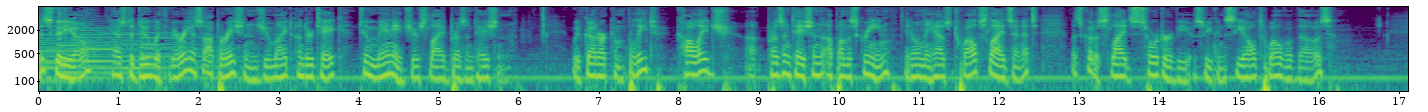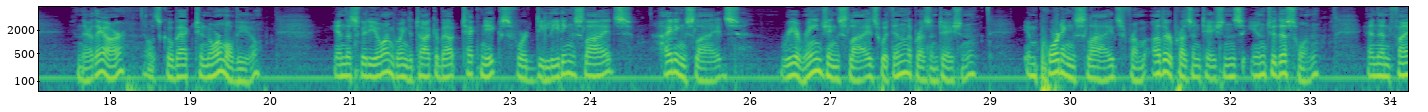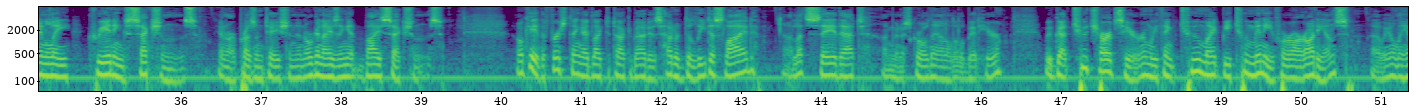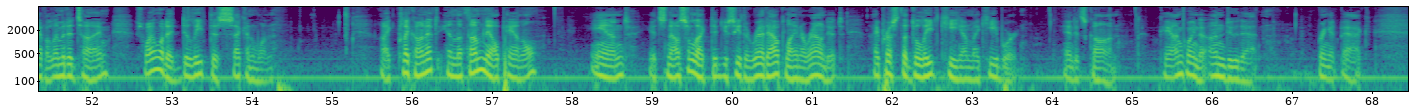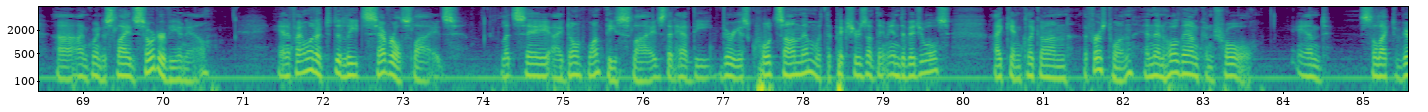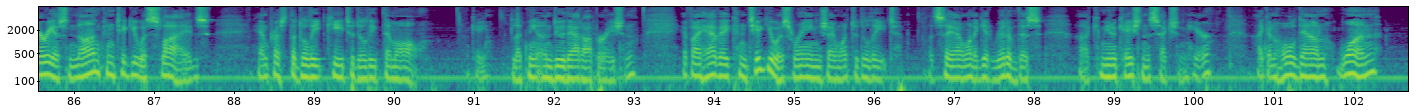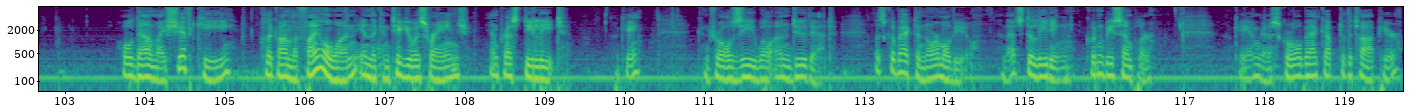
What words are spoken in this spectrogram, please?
This video has to do with various operations you might undertake to manage your slide presentation. We've got our complete college uh, presentation up on the screen. It only has 12 slides in it. Let's go to slide sorter view so you can see all 12 of those. And there they are. Now let's go back to normal view. In this video I'm going to talk about techniques for deleting slides, hiding slides, rearranging slides within the presentation, importing slides from other presentations into this one, and then finally creating sections in our presentation and organizing it by sections. Okay, the first thing I'd like to talk about is how to delete a slide. Uh, let's say that, I'm going to scroll down a little bit here. We've got two charts here and we think two might be too many for our audience. Uh, we only have a limited time, so I want to delete this second one. I click on it in the thumbnail panel and it's now selected. You see the red outline around it. I press the delete key on my keyboard and it's gone. Okay, I'm going to undo that, bring it back. Uh, I'm going to slide sorter view now. And if I wanted to delete several slides, let's say I don't want these slides that have the various quotes on them with the pictures of the individuals, I can click on the first one and then hold down Control and select various non-contiguous slides and press the delete key to delete them all. Okay, let me undo that operation. If I have a contiguous range I want to delete, let's say I want to get rid of this uh, communications section here, I can hold down one, hold down my shift key, click on the final one in the contiguous range, and press delete. Okay, Control Z will undo that. Let's go back to normal view, and that's deleting. Couldn't be simpler. Okay, I'm going to scroll back up to the top here.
